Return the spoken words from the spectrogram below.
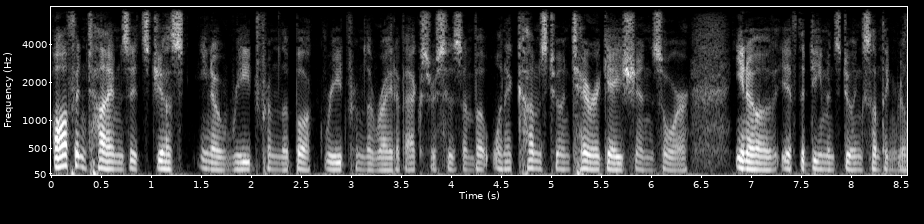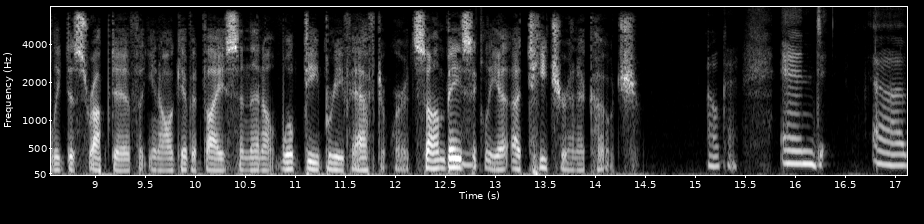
oftentimes it's just you know read from the book read from the rite of exorcism but when it comes to interrogations or you know if the demon's doing something really disruptive you know i'll give advice and then I'll, we'll debrief afterwards. So i'm basically a, a teacher and a coach. Okay. And uh,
